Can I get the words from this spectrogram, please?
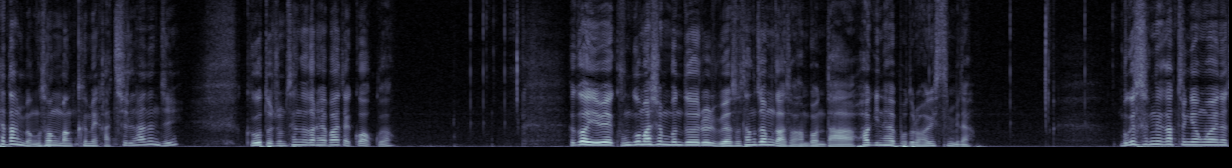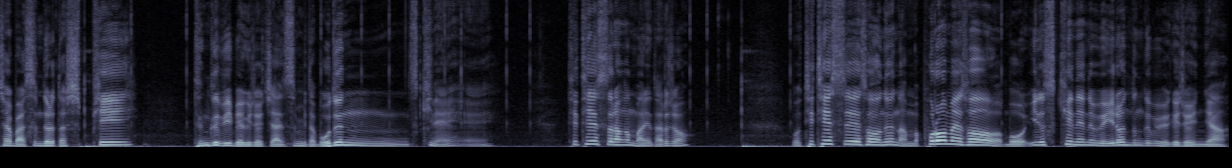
해당 명성만큼의 가치를 하는지 그것도 좀 생각을 해봐야 될 것 같고요. 그거 이외에 궁금하신 분들을 위해서 상점 가서 한번 다 확인해 보도록 하겠습니다. 무게스킨 같은 경우에는 제가 말씀드렸다시피 등급이 매겨져 있지 않습니다. 모든 스킨에 예. TTS랑은 많이 다르죠. 뭐 TTS에서는 아마 포럼에서 뭐 이 스킨에는 왜 이런 등급이 매겨져 있냐,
